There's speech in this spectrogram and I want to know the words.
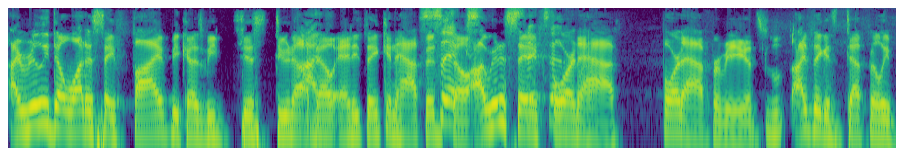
I really don't want to say five because we just do not Five. know anything can happen. Six. So I'm going to say Six four and a half. Four and a half for me. It's. I think it's definitely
